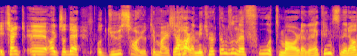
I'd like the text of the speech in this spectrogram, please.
Ikke sant? Eh, altså det, og du sa jo til meg i Ja, Har stad de ikke hørt om sånne fotmalende kunstnere,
